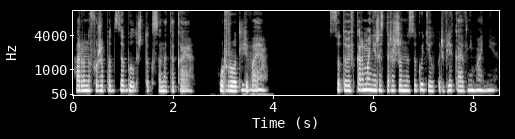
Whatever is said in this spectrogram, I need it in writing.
Аронов уже подзабыл, что Ксана такая уродливая. Сотовый в кармане раздраженно загудел, привлекая внимание.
